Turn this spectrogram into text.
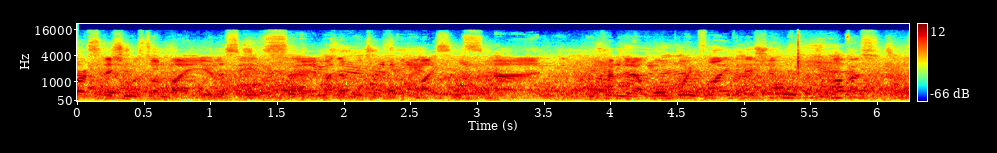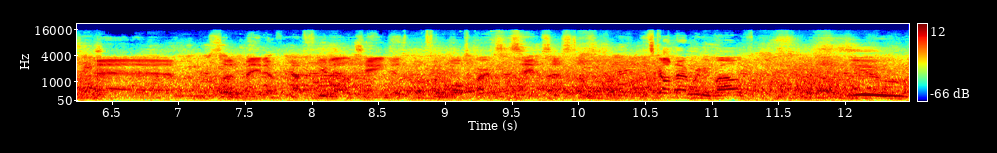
first edition was done by Ulisses, um, and then we took over the license, and we of did a 1.5 edition of it. Um, so it made a, a few little changes, but for the most part, it's the same system. It's gone down really well. Huge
